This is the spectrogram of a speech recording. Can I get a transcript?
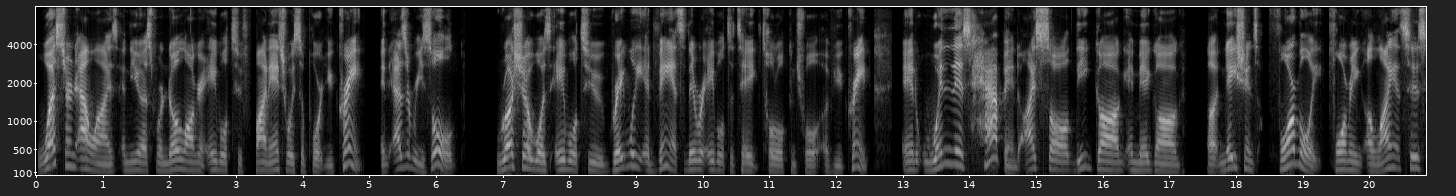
Western allies and the U.S. were no longer able to financially support Ukraine, and as a result, Russia was able to greatly advance, they were able to take total control of Ukraine. And when this happened, I saw the Gog and Magog uh, nations formally forming alliances,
